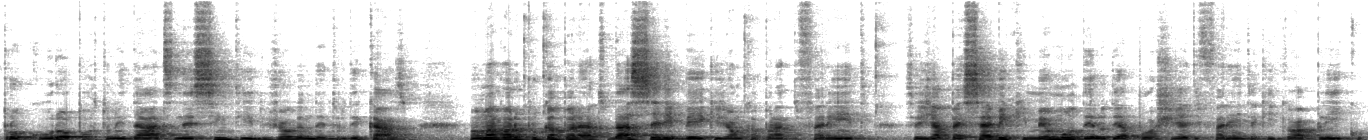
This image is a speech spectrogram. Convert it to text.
procuro oportunidades nesse sentido, jogando dentro de casa. Vamos agora para o campeonato da Série B, que já é um campeonato diferente. Vocês já percebem que meu modelo de aposta já é diferente aqui que eu aplico,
